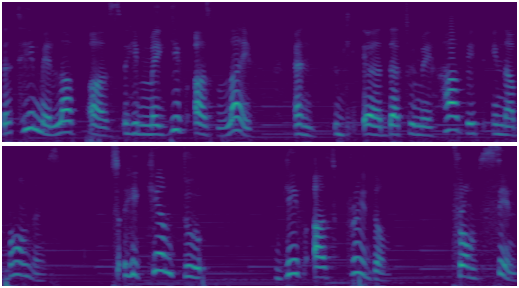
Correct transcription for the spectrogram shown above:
that he may love us, he may give us life, and uh, that we may have it in abundance. So he came to give us freedom from sin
